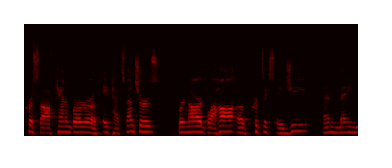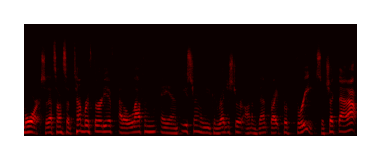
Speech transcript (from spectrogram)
Christoph Kannenberger of Apex Ventures. Bernard Blaha of Cryptix AG, and many more. So that's on September 30th at 11 a.m. Eastern, and you can register on Eventbrite for free. So check that out.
